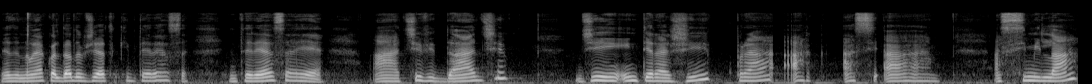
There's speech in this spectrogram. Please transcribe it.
Não é a qualidade do objeto que interessa. Interessa é a atividade de interagir para assimilar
